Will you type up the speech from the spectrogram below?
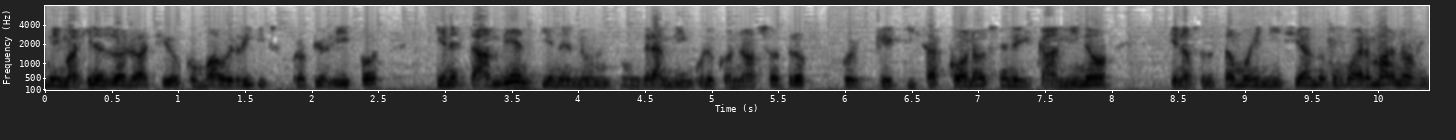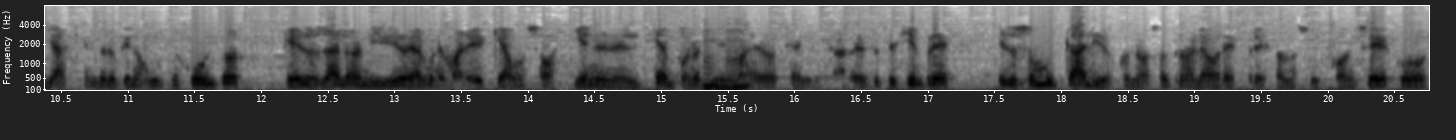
me imagino yo lo ha sido con Mau y Ricky, sus propios hijos, quienes también tienen un, un gran vínculo con nosotros porque quizás conocen el camino que nosotros estamos iniciando como hermanos y haciendo lo que nos gusta juntos, que ellos ya lo han vivido de alguna manera y que aún sostienen en el tiempo, ¿no? Tienen más de 12 años de carrera. Entonces siempre ellos son muy cálidos con nosotros a la hora de expresarnos sus consejos,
